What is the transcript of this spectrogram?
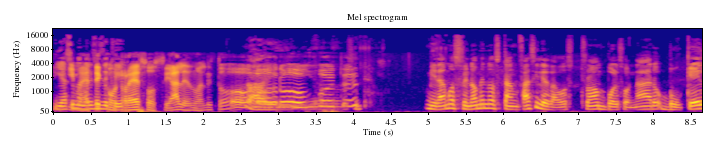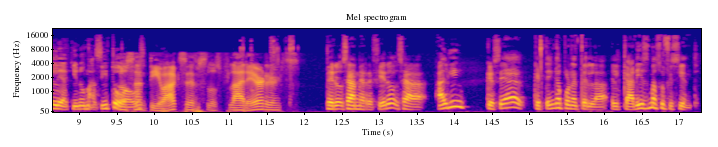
Y hace un Imagínate con que redes sociales, maldito. Oh, no, puede. miramos fenómenos tan fáciles, vos, Trump, Bolsonaro, Bukele, aquí nomasito, Los anti-vaxxers, los flat earthers. Pero, o sea, me refiero, o sea, alguien que sea, que tenga, ponete, la, el carisma suficiente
